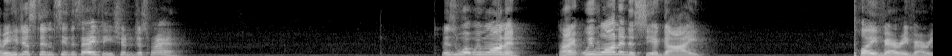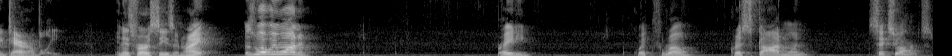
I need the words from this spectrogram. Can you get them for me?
I mean, he just didn't see the safety. He should have just ran. This is what we wanted, right? We wanted to see a guy play very, very terribly in his first season, right? This is what we wanted. Brady, quick throw. Chris Godwin, six yards.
